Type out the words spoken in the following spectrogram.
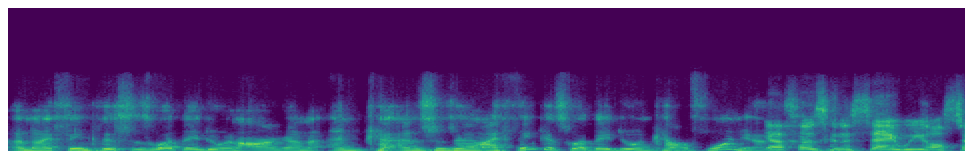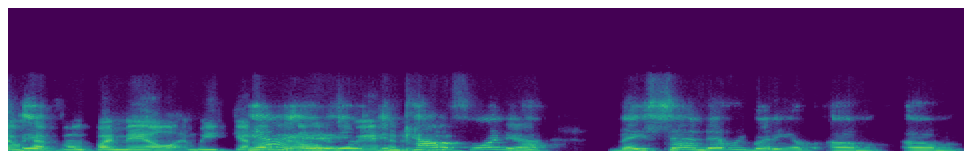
and I think this is what they do in Oregon. And and Suzanne, I think it's what they do in California. Yes, I was going to say we also have vote by mail, and we get yeah, our in, in California, they send everybody a, um, um,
